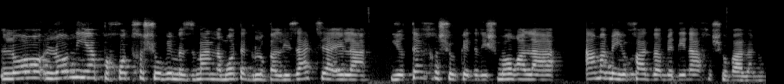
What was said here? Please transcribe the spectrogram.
לא, לא נהיה פחות חשוב עם הזמן למרות הגלובליזציה, אלא יותר חשוב כדי לשמור על העם המיוחד והמדינה החשובה לנו.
